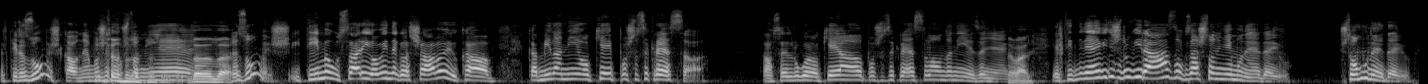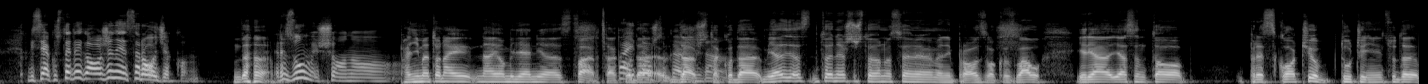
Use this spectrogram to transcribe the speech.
Jel ti razumeš kao ne može pošto nije Da, da, da. razumeš i time u stvari ovi naglašavaju kao Kamila nije okej pošto se kresala. Kao sve drugo je okej, ali pošto se kresala onda nije za njega. Ne valja. Jel ti ne vidiš drugi razlog zašto oni njemu ne daju? Što mu ne daju? Mislim, ako ste da ga ožene sa rođakom, Da, da. razumeš ono... Pa njima je to naj, najomiljenija stvar, tako Pa da, što da, kažeš, da. tako da, ja, ja, to je nešto što je ono sve vreme meni prolazilo kroz glavu, jer ja, ja sam to preskočio tu činjenicu da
